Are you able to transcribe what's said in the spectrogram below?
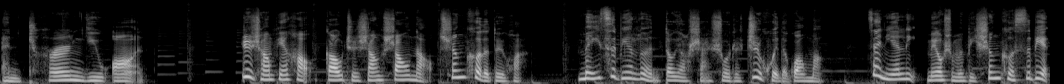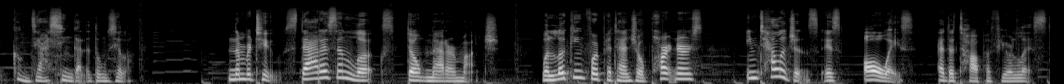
and turn you on. 日常偏好高智商、烧脑、深刻的对话，每一次辩论都要闪烁着智慧的光芒。 在年里没有什么比深刻思辨更加性感的东西了。Number two, status and looks don't matter much. When looking for potential partners, intelligence is always at the top of your list.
